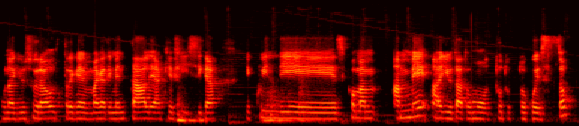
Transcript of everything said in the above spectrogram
una chiusura oltre che magari mentale anche fisica. E quindi siccome a me ha aiutato molto tutto questo,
